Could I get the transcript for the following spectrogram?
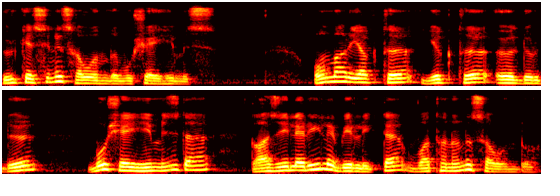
ülkesini savundu bu şeyhimiz. Onlar yaktı, yıktı, öldürdü. Bu şeyhimiz de gazileriyle birlikte vatanını savundu.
